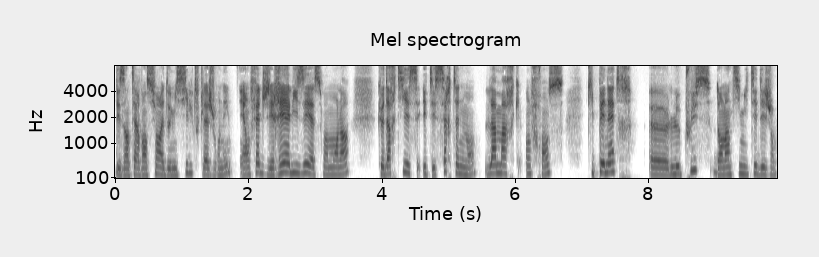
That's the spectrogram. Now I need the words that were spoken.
des interventions à domicile toute la journée. Et en fait, j'ai réalisé à ce moment-là que Darty était certainement la marque en France qui pénètre euh, le plus dans l'intimité des gens.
